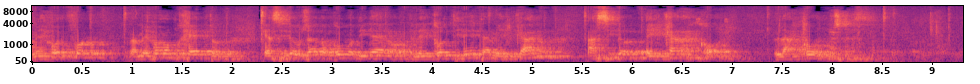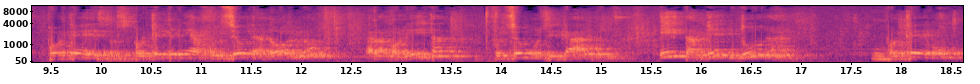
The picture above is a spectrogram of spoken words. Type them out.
mejor, la mejor objeto que ha sido usado como dinero en el continente americano ha sido el caracol, la concha. ¿Por qué estos? Porque tenía función de adorno, era bonita, función musical y también dura. Porque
